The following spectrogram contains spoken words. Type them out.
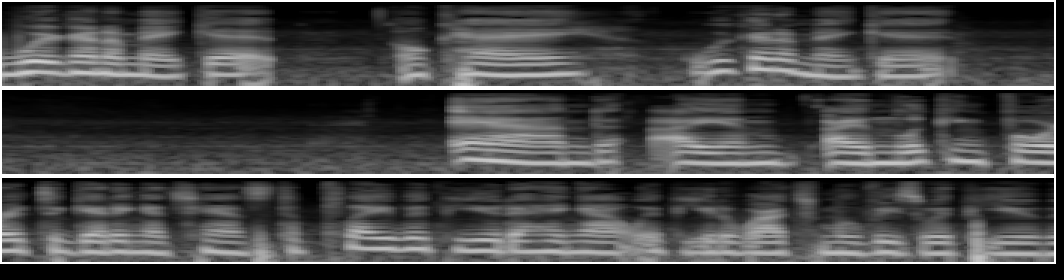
We're going to make it, okay? We're going to make it and I am I'm looking forward to getting a chance to play with you, to hang out with you, to watch movies with you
